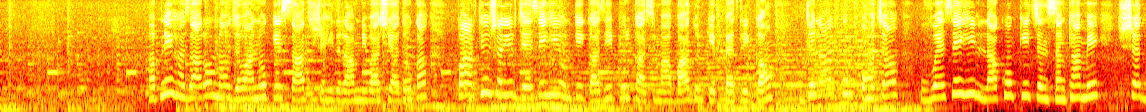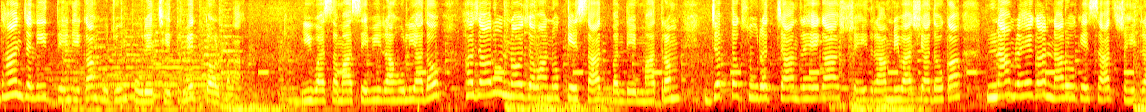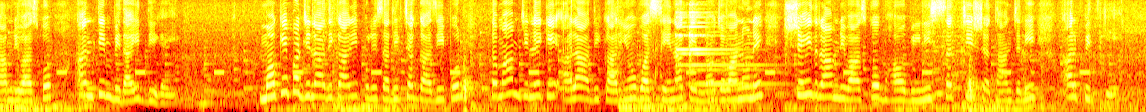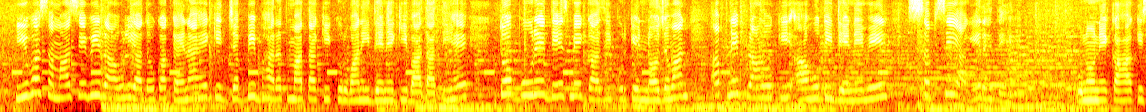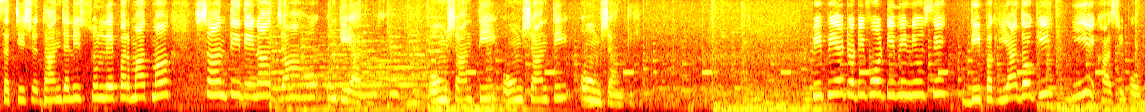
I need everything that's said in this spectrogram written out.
अपने हज़ारों नौजवानों के साथ शहीद राम निवास यादव का पार्थिव शरीर जैसे ही उनके गाजीपुर, कासिमाबाद, उनके पैतृक गाँव जलालपुर पहुँचा, वैसे ही लाखों की जनसंख्या में श्रद्धांजलि देने का हुजूम पूरे क्षेत्र में दौड़ पड़ा। युवा समाज सेवी राहुल यादव हज़ारों नौजवानों के साथ बंदे मातरम। जब तक सूरज चाँद रहेगा, शहीद राम निवास यादव का नाम रहेगा। नारों के साथ शहीद राम निवास को अंतिम विदाई दी गई। मौके पर जिला अधिकारी पुलिस अधीक्षक गाजीपुर, तमाम ज़िले के आला अधिकारियों व सेना के नौजवानों ने शहीद राम निवास को भावभीनी सच्ची श्रद्धांजलि अर्पित की। युवा समाज से भी राहुल यादव का कहना है कि जब भी भारत माता की कुर्बानी देने की बात आती है तो पूरे देश में गाजीपुर के नौजवान अपने प्राणों की आहुति देने में सबसे आगे रहते हैं। उन्होंने कहा कि सच्ची श्रद्धांजलि सुन ले परमात्मा, शांति देना जहाँ हो उनकी आत्मा। ओम शांति ओम शांति ओम शांति। पीपीए 24 टीवी न्यूज़ से दीपक यादव की ये खास रिपोर्ट।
